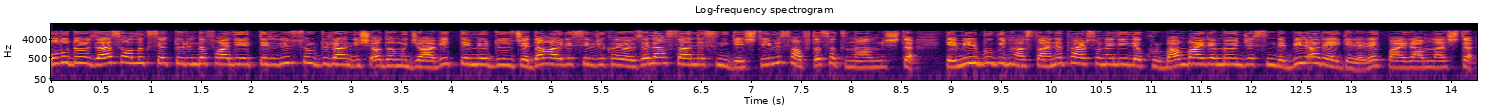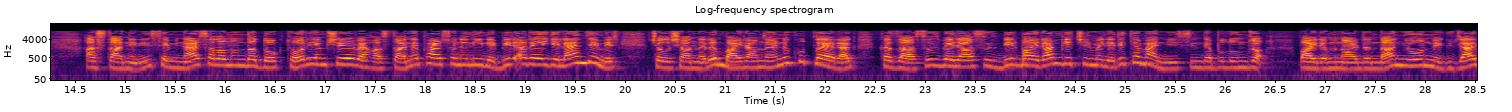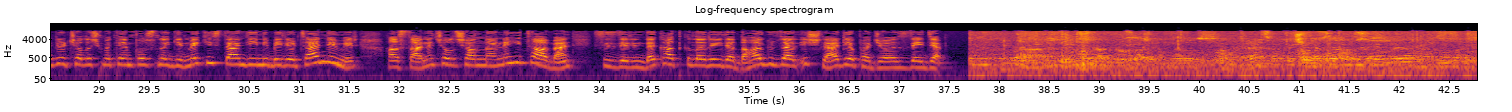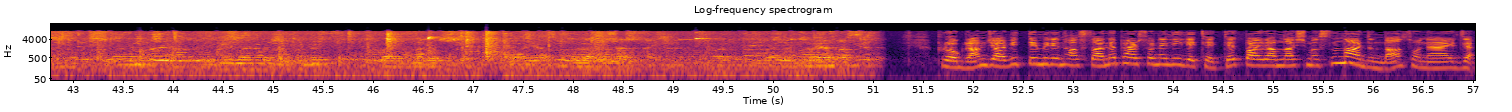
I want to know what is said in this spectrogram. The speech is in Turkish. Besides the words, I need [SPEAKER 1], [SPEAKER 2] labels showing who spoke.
[SPEAKER 1] Bolu'da özel sağlık sektöründe faaliyetlerini sürdüren iş adamı Cavit Demir Düzce'de Hayri Sivrikaya Özel Hastanesi'ni geçtiğimiz hafta satın almıştı. Demir bugün hastane personeliyle Kurban Bayramı öncesinde bir araya gelerek bayramlaştı. Hastanenin seminer salonunda doktor, hemşire ve hastane personeliyle bir araya gelen Demir, çalışanların bayramlarını kutlayarak kazasız belasız bir bayram geçirmeleri temennisinde bulundu. Bayramın ardından yoğun ve güzel bir çalışma temposuna girmek istendiğini belirten Demir, hastane çalışanlarına hitaben sizlerin de katkılarıyla daha güzel işler yapacağız dedi. Program Cavit Demir'in hastane personeliyle tek tek bayramlaşmasının ardından sona erdi.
